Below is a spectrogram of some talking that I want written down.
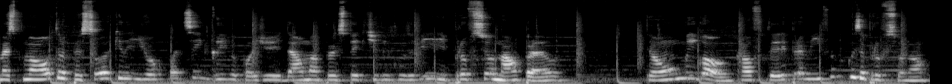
Mas para uma outra pessoa, aquele jogo pode ser incrível, pode dar uma perspectiva, inclusive, profissional para ela. Então, igual, Call of Duty pra mim foi uma coisa profissional.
